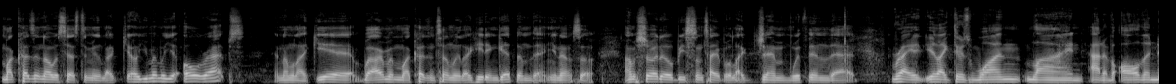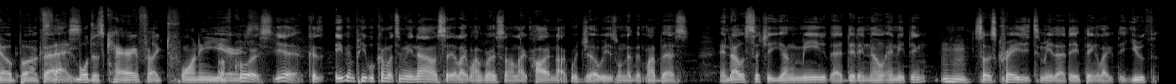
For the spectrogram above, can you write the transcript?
my cousin always says to me like, "Yo, you remember your old raps?" And I'm like, "Yeah," but I remember my cousin telling me like he didn't get them then, you know. So I'm sure there'll be some type of like gem within that. Right. You're like, there's one line out of all the notebooks Facts. that we'll just carry for like 20 years. Of course, yeah. Because even people come up to me now and say like my verse on like Hard Knock with Joey is one of the, my best, and that was such a young me that didn't know anything. Mm-hmm. So it's crazy to me that they think like the youth,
